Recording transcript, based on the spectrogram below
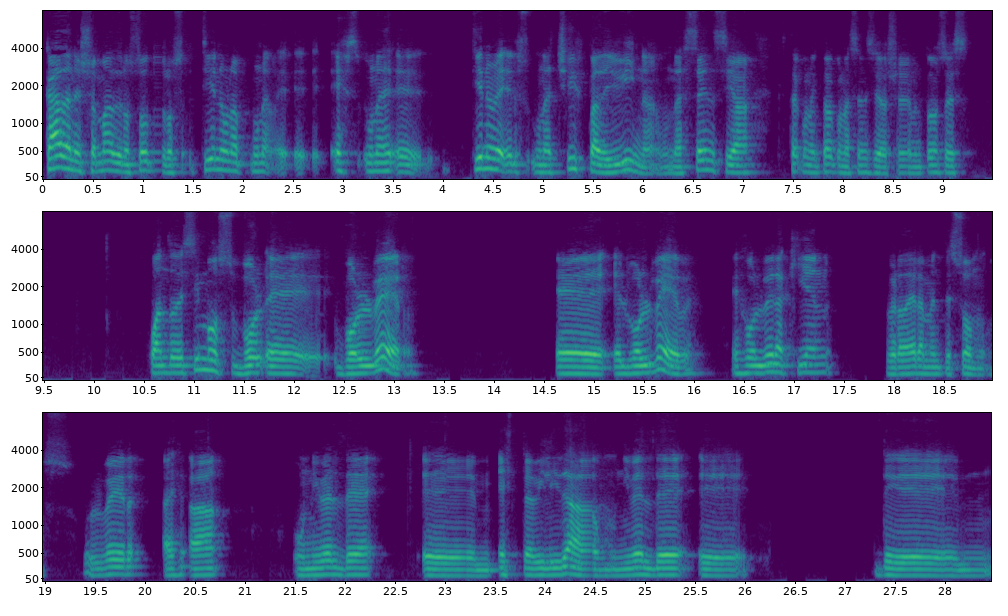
cada Neshama de nosotros tiene una, eh, eh, es una, eh, tiene una chispa divina, una esencia que está conectada con la esencia de Hashem. Entonces, cuando decimos eh, volver, eh, el volver es volver a quien verdaderamente somos, volver a, un nivel de eh, estabilidad, un nivel de, de mm,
